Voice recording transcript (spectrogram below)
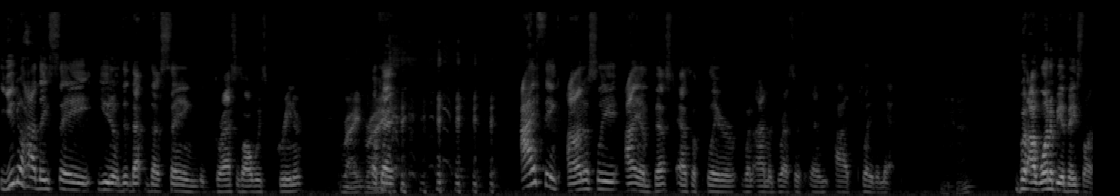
you know how they say you know that that, that saying the grass is always greener. Right, right. Okay. I think honestly, I am best as a player when I'm aggressive and I play the net. Mm-hmm. But I want to be a baseliner.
